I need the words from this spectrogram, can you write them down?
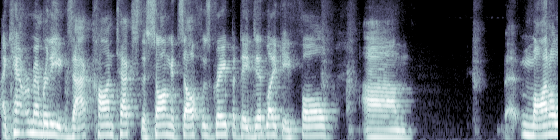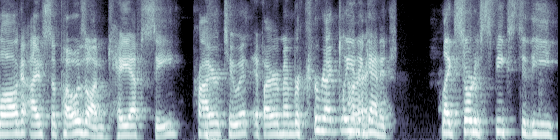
I can't remember the exact context. The song itself was great, but they did like a full um monologue, I suppose, on KFC prior to it, if I remember correctly. All and right. again, it like sort of speaks to the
